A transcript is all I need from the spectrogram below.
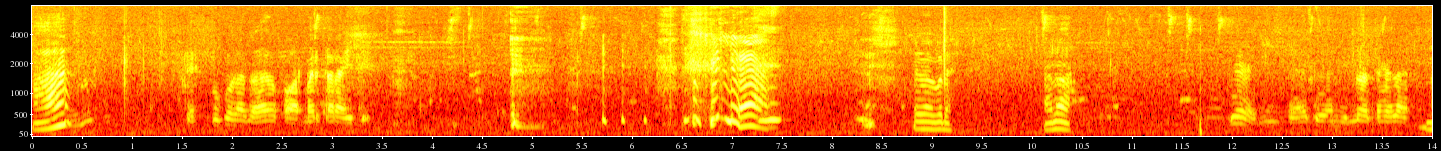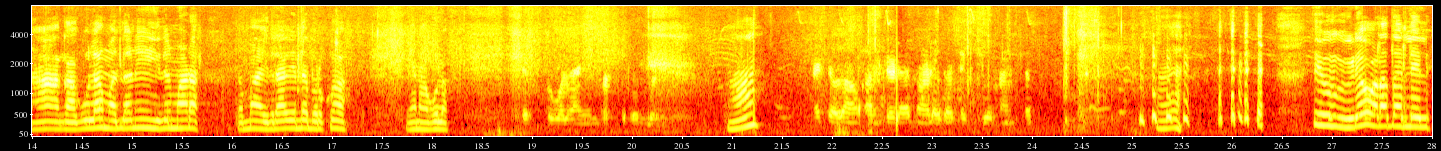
ಹಾ ಫೇಸ್ಬುಕ್ ಒಳಗ ಫಾರ್ಮರ್ ತರ ಐತಿ. ಇಲ್ಲ? ಹೇಳ ಬಿಡ ನಾ ಹಂಗಾಗುಲ್ಲ ಮೊದ್ಲ ನೀ ಇದನ್ನ ಮಾಡ. ತಮ್ಮ ಇದ್ರಾಗಿಂದ ಬರ್ಕೋ. ಏನಾಗುಲ್ಲ? ಹಾ ಇವು ವಿಡಿಯೋ ಮಾಡತ್ತಲ್ಲಿ ಇಲ್ಲಿ.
